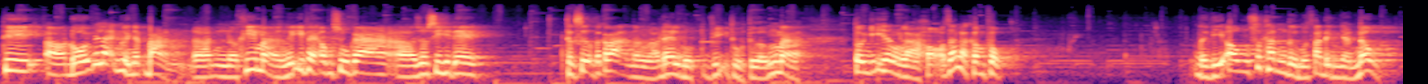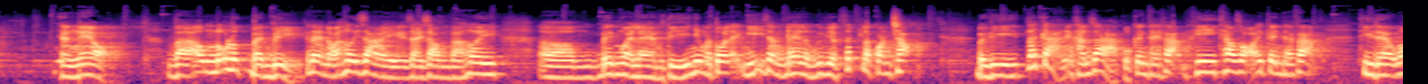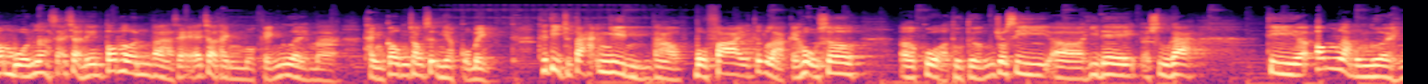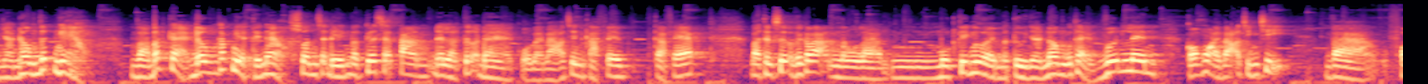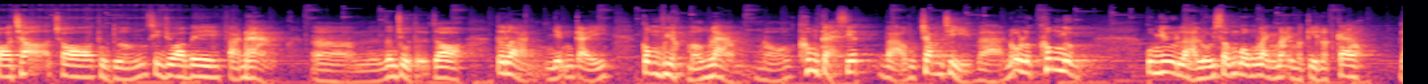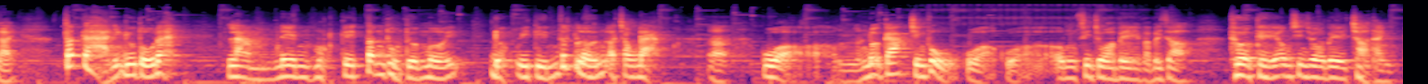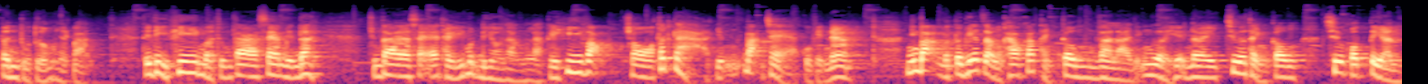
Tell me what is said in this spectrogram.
Thì ờ, đối với lại người Nhật Bản ờ, khi mà nghĩ về ông Suga ờ, Yoshihide thực sự với các bạn rằng là đây là một vị thủ tướng mà tôi nghĩ rằng là họ rất là khâm phục. Bởi vì ông xuất thân từ một gia đình nhà nông nhà nghèo và ông nỗ lực bền bỉ. Cái này nói hơi dài dài dòng và hơi uh, bên ngoài lề một tí nhưng mà tôi lại nghĩ rằng đây là một cái việc rất là quan trọng. Bởi vì tất cả những khán giả của kênh Thái Phạm khi theo dõi kênh Thái Phạm thì đều mong muốn là sẽ trở nên tốt hơn và sẽ trở thành một cái người mà thành công trong sự nghiệp của mình. Thế thì chúng ta hãy nhìn vào profile tức là cái hồ sơ uh, của thủ tướng Yoshihide ờ, Suga. Thì ờ, ông là một người nhà nông rất nghèo và bất kể đông khắc nghiệt thế nào xuân sẽ đến và tuyết sẽ tan. Đây là tựa đề của bài báo trên cà phê cà phê F và thực sự với các bạn rằng là một cái người mà từ nhà nông có thể vươn lên có hoài bão chính trị và phò trợ cho thủ tướng Shinzo Abe và đảng uh, dân chủ tự do tức là những cái công việc mà ông làm nó không kể xiết và ông chăm chỉ và nỗ lực không ngừng cũng như là lối sống của ông lành mạnh và kỷ luật cao. Đấy tất cả những yếu tố này làm nên một cái tân thủ tướng mới được uy tín rất lớn ở trong đảng. À, của nội các chính phủ của của ông Shinzo Abe và bây giờ thừa kế ông Shinzo Abe trở thành tân thủ tướng của Nhật Bản. Thế thì khi mà chúng ta xem đến đây, chúng ta sẽ thấy một điều rằng là cái hy vọng cho tất cả những bạn trẻ của Việt Nam, những bạn mà tôi biết rằng khao khát thành công và là những người hiện nay chưa thành công, chưa có tiền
